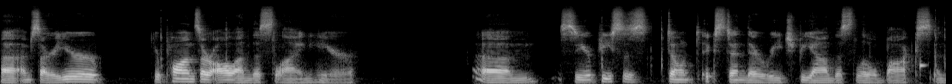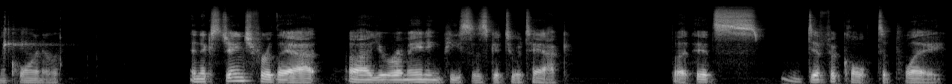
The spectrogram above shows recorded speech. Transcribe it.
Uh, I'm sorry, your your pawns are all on this line here. Um, so your pieces don't extend their reach beyond this little box in the corner. In exchange for that, uh, your remaining pieces get to attack. But it's difficult to play.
